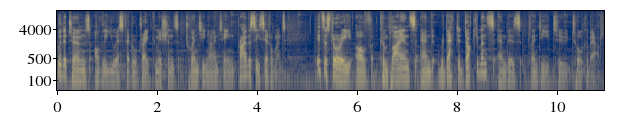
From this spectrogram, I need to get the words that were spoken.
with the terms of the US Federal Trade Commission's 2019 privacy settlement. It's a story of compliance and redacted documents, and there's plenty to talk about.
